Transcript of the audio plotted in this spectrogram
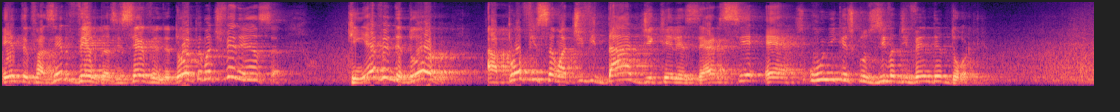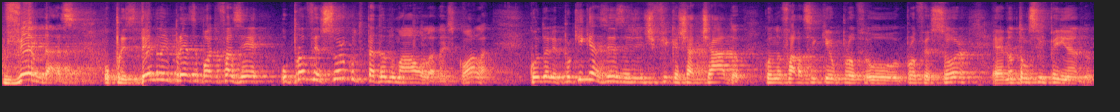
entre fazer vendas e ser vendedor tem uma diferença. Quem é vendedor, a profissão, a atividade que ele exerce é única e exclusiva de vendedor. Vendas. O presidente de uma empresa pode fazer. O professor, quando está dando uma aula na escola, quando ele. Por que, que às vezes a gente fica chateado quando fala assim que o, prof, o professor é, não estão se empenhando?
